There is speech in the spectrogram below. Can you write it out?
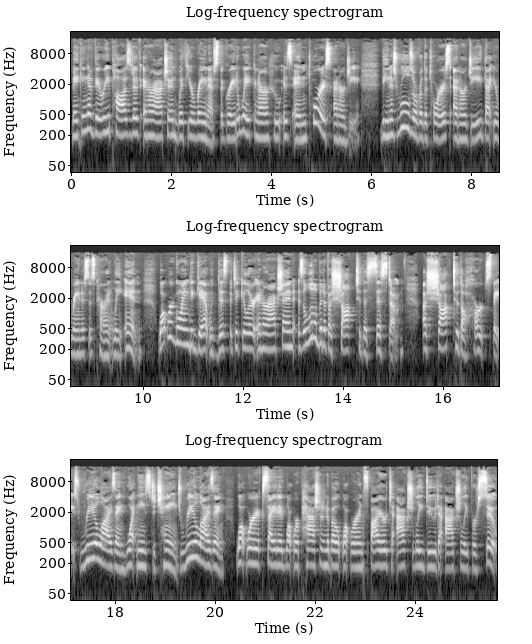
making a very positive interaction with Uranus, the great awakener, who is in Taurus energy. Venus rules over the Taurus energy that Uranus is currently in. What we're going to get with this particular interaction is a little bit of a shock to the system, a shock to the heart space, realizing what needs to change, realizing what we're excited, what we're passionate about, what we're inspired to actually do, to actually pursue.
